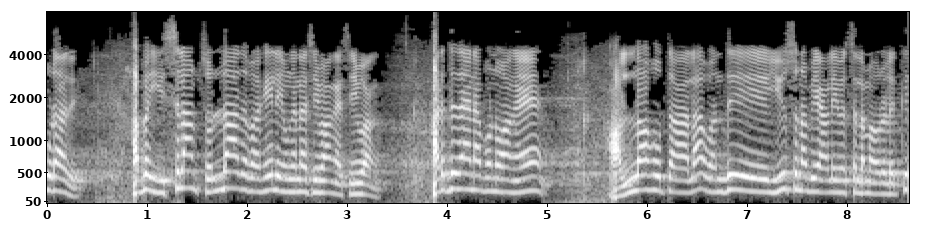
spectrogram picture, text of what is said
கூடாது. அப்ப இஸ்லாம் சொல்லாத வகையில் இவங்க என்ன செய்வாங்க? செய்வாங்க. அடுத்ததான் என்ன பண்ணுவாங்க? அல்லாஹு தாலா வந்து யூசு நபி அலி வஸ்லாம் அவர்களுக்கு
